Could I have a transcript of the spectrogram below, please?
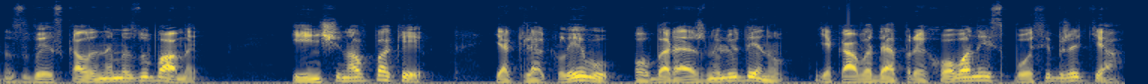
з вискаленими зубами, інші, навпаки, як лякливу обережну людину, яка веде прихований спосіб життя.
